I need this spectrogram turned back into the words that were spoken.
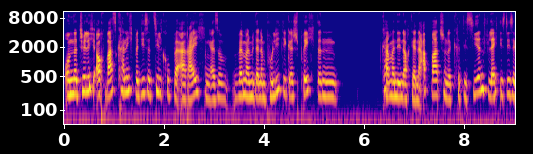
Und natürlich auch, was kann ich bei dieser Zielgruppe erreichen? Also wenn man mit einem Politiker spricht, dann kann man den auch gerne abwatschen oder kritisieren. Vielleicht ist diese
